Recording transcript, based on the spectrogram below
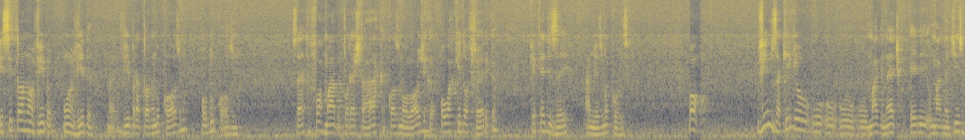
e se torna uma, vibra, uma vida né, vibratória no cosmo ou do cosmo, certo? Formado por esta arca cosmológica ou arquidoférica, que quer dizer a mesma coisa. Bom, Vimos aqui que o, o, o, o, magnético, ele, o magnetismo,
